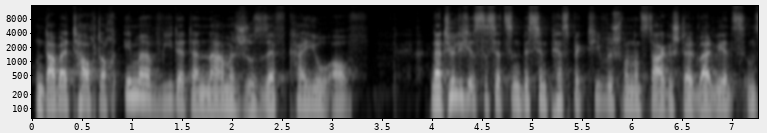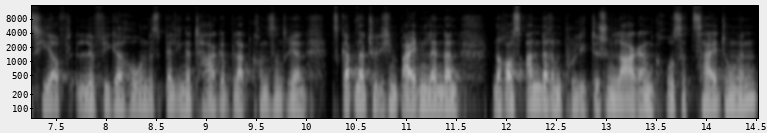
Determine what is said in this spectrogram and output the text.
Und dabei taucht auch immer wieder der Name Joseph Caillot auf. Natürlich ist das jetzt ein bisschen perspektivisch von uns dargestellt, weil wir jetzt uns hier auf Le Figaro und das Berliner Tageblatt konzentrieren. Es gab natürlich in beiden Ländern noch aus anderen politischen Lagern große Zeitungen.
